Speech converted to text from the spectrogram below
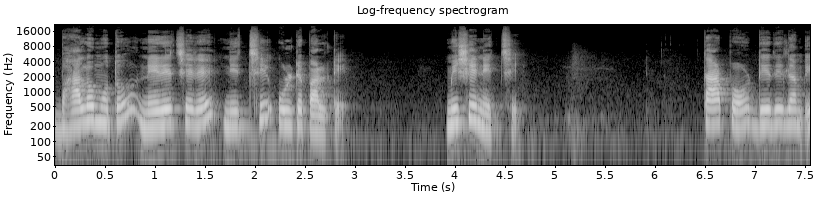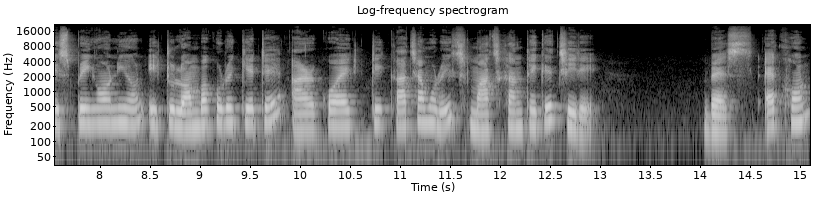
ভালো মতো নেড়ে চেড়ে নিচ্ছি উল্টে পাল্টে। মিশিয়ে নিচ্ছি। তারপর দিয়ে দিলাম স্প্রিং অনিয়ন একটু লম্বা করে কেটে আর কয়েকটি কাঁচামরিচ মাঝখান থেকে চিড়ে। ব্যাস, এখন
